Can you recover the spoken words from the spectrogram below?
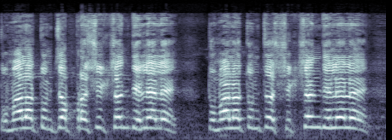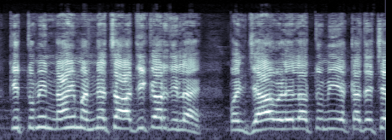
तुम्हाला तुमचं प्रशिक्षण दिलेलं आहे तुम्हाला तुमचं शिक्षण दिलेलं आहे की तुम्ही नाही म्हणण्याचा अधिकार दिलाय. पण ज्या वेळेला तुम्ही एखाद्याचे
